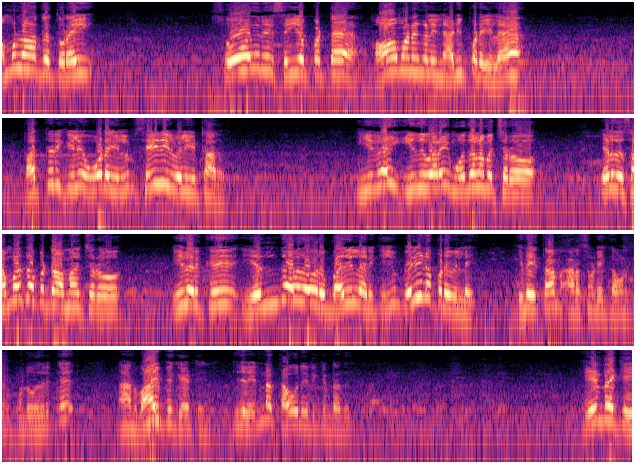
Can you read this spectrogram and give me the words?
அமுலாக்கத்துறை சோதனை செய்யப்பட்ட ஆவணங்களின் அடிப்படையில் பத்திரிகையிலே ஊடகிலும் செய்திகள் வெளியிட்டார்கள். இதை இதுவரை முதலமைச்சரோ அல்லது சம்பந்தப்பட்ட அமைச்சரோ இதற்கு எந்தவித ஒரு பதில் அறிக்கையும் வெளியிடப்படவில்லை. இதைத்தான் அரசுடைய கவனத்தில் கொண்டு வருவதற்கு நான் வாய்ப்பு கேட்டேன். இதில் என்ன தவறு இருக்கின்றது? இன்றைக்கு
